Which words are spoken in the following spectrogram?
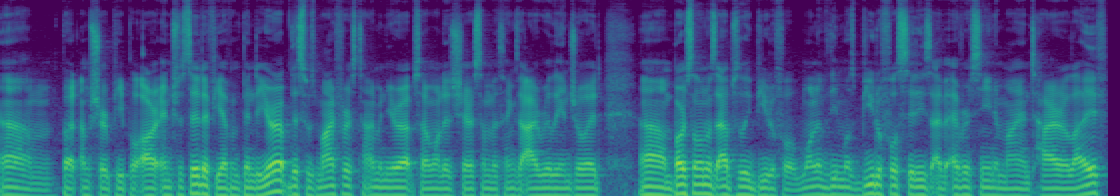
um, but I'm sure people are interested. If you haven't been to Europe, this was my first time in Europe, so I wanted to share some of the things I really enjoyed. Um, Barcelona was absolutely beautiful. One of the most beautiful cities I've ever seen in my entire life.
